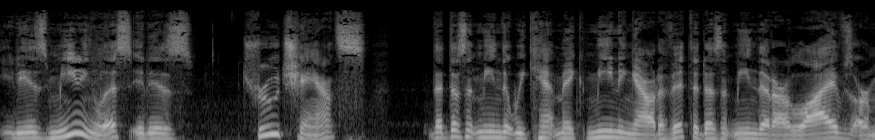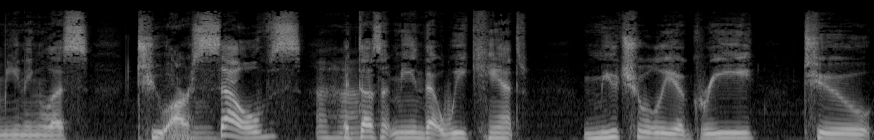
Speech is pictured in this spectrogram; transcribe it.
it is meaningless, it is true chance. That doesn't mean that we can't make meaning out of it. That doesn't mean that our lives are meaningless to ourselves. It doesn't mean that we can't mutually agree to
